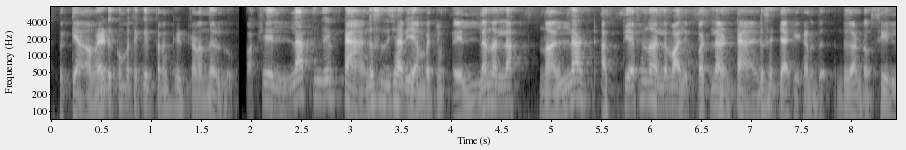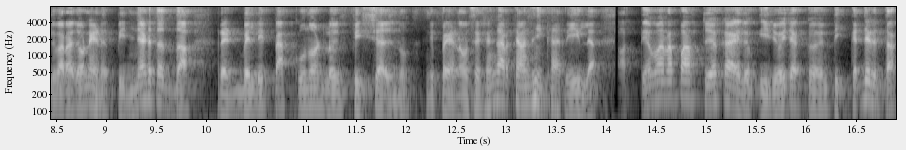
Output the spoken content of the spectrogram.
ഇപ്പോൾ ക്യാമറ എടുക്കുമ്പോഴത്തേക്ക് ഇത്രയും കിട്ടണമെന്നേ ഉള്ളൂ പക്ഷേ എല്ലാത്തിന്റെയും ടാങ്ക് ശ്രദ്ധിച്ച് അറിയാൻ പറ്റും. എല്ലാം നല്ല നല്ല അത്യാവശ്യം നല്ല വലിപ്പത്തിലാണ് ടാങ്ക് സെറ്റ് ആക്കിയിരിക്കുന്നത് ഇത് കണ്ടോ? സിൽവർ അജോണയാണ് പിന്നെ അടുത്തത് ദാ റെഡ് ബെല്ലി പാക്കു എന്ന് പറഞ്ഞിട്ടുള്ള ഒരു ഫിഷ് ആയിരുന്നു. ഇനി പ്രൊണൗൺസേഷൻ കറക്റ്റാണെന്ന് എനിക്ക് അറിയില്ല സത്യം പറഞ്ഞാൽ പത്ത് രൂപ ആയാലും ഇരുപത് ചക്കും ടിക്കറ്റ് എടുത്താൽ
